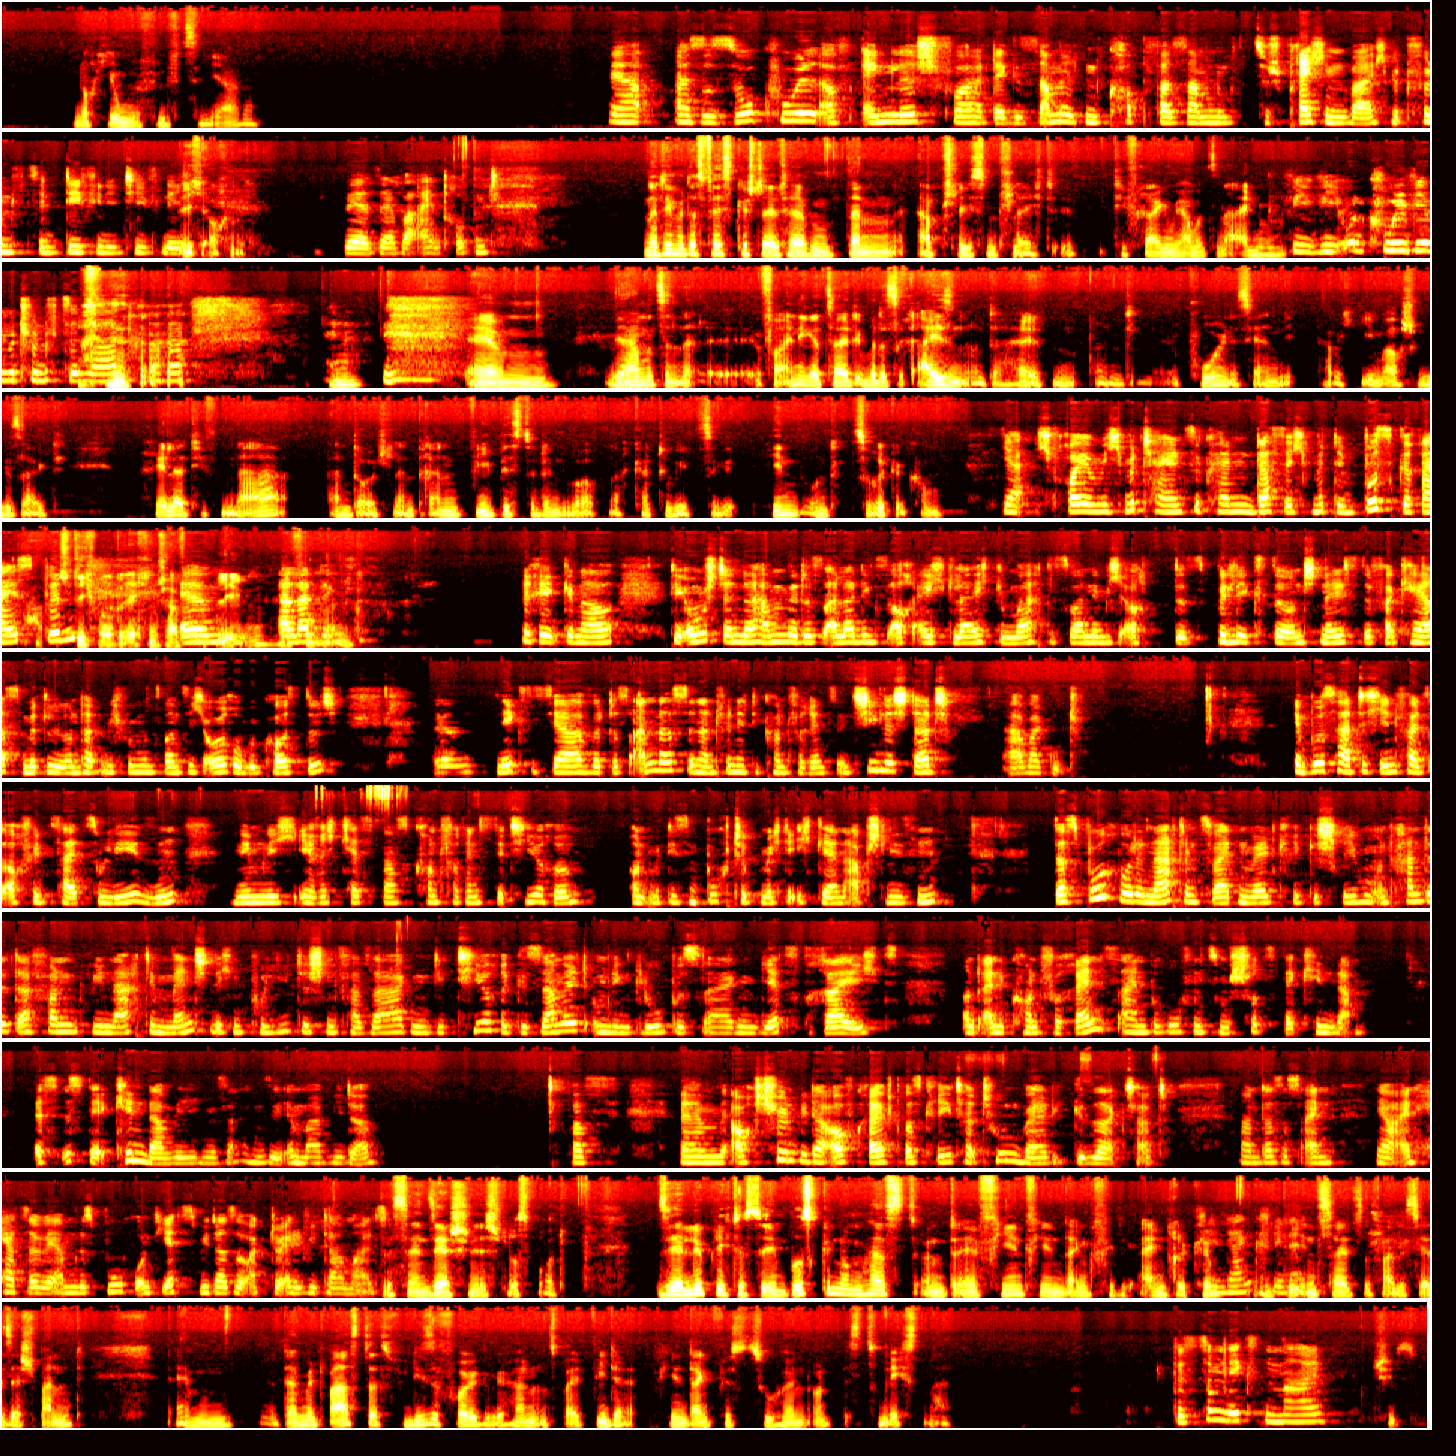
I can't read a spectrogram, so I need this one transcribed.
noch junge 15 Jahre. Ja, also so cool auf Englisch vor der gesammelten Kopfversammlung zu sprechen, war ich mit 15 definitiv nicht. Ich auch nicht. Sehr, sehr beeindruckend nachdem wir das festgestellt haben, dann abschließend vielleicht die Frage, wir haben uns in einem... Wie, wie uncool wir mit 15 waren. ja. ähm, wir haben uns in, äh, vor einiger Zeit über das Reisen unterhalten und Polen ist ja, habe ich eben auch schon gesagt, relativ nah an Deutschland dran. Wie bist du denn überhaupt nach Katowice hin und zurückgekommen? Ja, ich freue mich mitteilen zu können, dass ich mit dem Bus gereist bin. Stichwort Rechenschaft ähm, ablegen. Allerdings, Genau. Die Umstände haben mir das allerdings auch echt leicht gemacht. Das war nämlich auch das billigste und schnellste Verkehrsmittel und hat mich 25 Euro gekostet. Ähm, nächstes Jahr wird das anders, denn dann findet die Konferenz in Chile statt. Aber gut. Im Bus hatte ich jedenfalls auch viel Zeit zu lesen, nämlich Erich Kästners Konferenz der Tiere. Und mit diesem Buchtipp möchte ich gerne abschließen. Das Buch wurde nach dem Zweiten Weltkrieg geschrieben und handelt davon, wie nach dem menschlichen politischen Versagen die Tiere gesammelt um den Globus sagen, jetzt reicht's, und eine Konferenz einberufen zum Schutz der Kinder. Es ist der Kinder wegen, sagen sie immer wieder. Was ähm, auch schön wieder aufgreift, was Greta Thunberg gesagt hat. Und das ist ein ja, ein herzerwärmendes Buch und jetzt wieder so aktuell wie damals. Das ist ein sehr schönes Schlusswort. Sehr löblich, dass du den Bus genommen hast und äh, vielen, vielen Dank für die Eindrücke vielen Dank, und vielen die Dank. Insights. Das war alles sehr, sehr spannend. Ähm, damit war es das für diese Folge. Wir hören uns bald wieder. Vielen Dank fürs Zuhören und bis zum nächsten Mal. Bis zum nächsten Mal. Tschüss.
